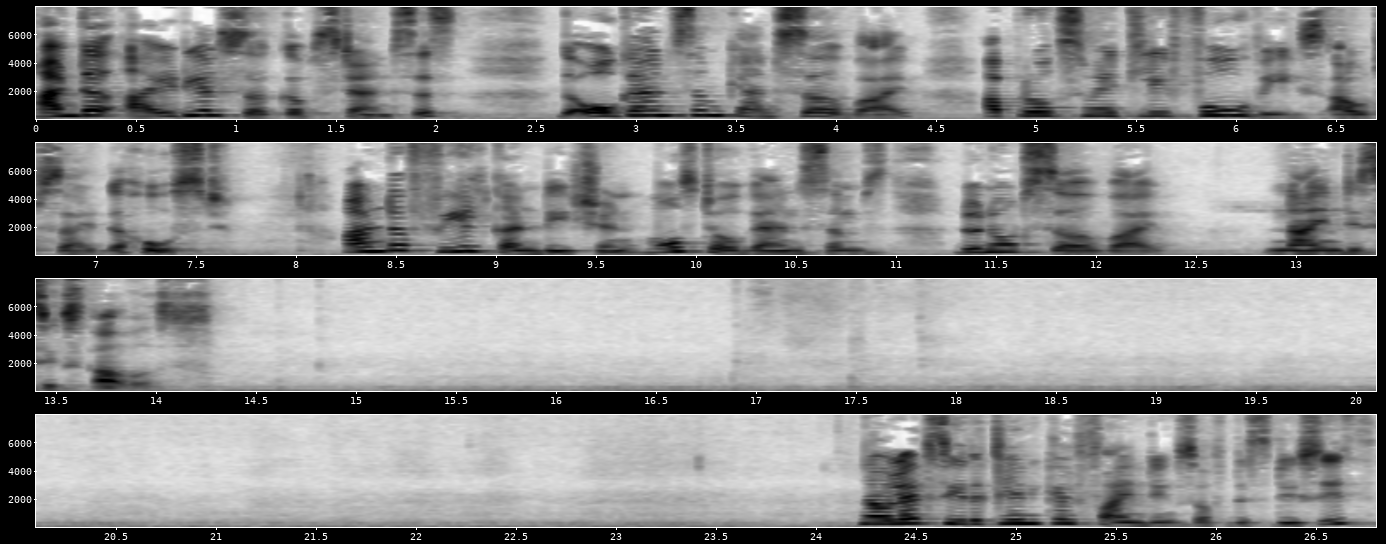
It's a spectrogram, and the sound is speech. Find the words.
Under ideal circumstances, the organism can survive approximately 4 weeks outside the host. Under field condition, most organisms do not survive 96 hours. Now let's see the clinical findings of this disease.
